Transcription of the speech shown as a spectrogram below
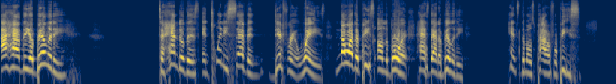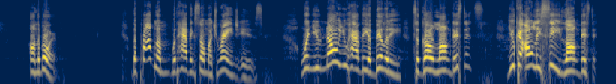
I have the ability to handle this in 27 different ways. No other piece on the board has that ability, hence, the most powerful piece on the board. The problem with having so much range is When you know you have the ability to go long distance, you can only see long distance.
